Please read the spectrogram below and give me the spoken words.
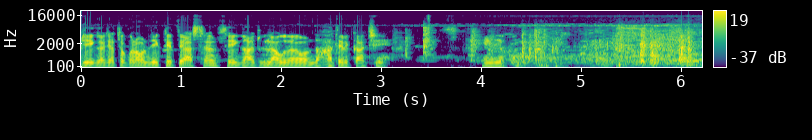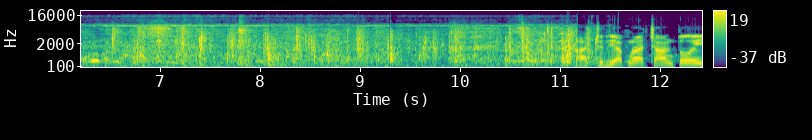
যে গাছ এতক্ষণ আমরা দেখতে দেখতে আসলাম, সেই গাছগুলো আমাদের হাতের কাছে। এই দেখুন। আর যদি আপনারা চান তো এই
